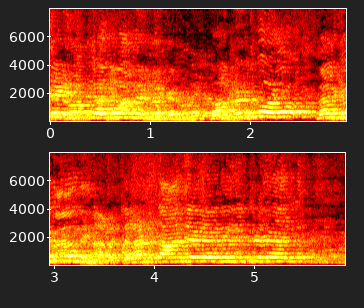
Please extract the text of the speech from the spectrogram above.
ചെയ്തിട്ടില്ലാന്ന് ഡോക്ടറെ പോടോ. വിലങ്ങ്. അല്ലാണ്ട് താൻ ചെയ്തിട്ട് ഞാൻ ഏറ്റുവാങ്ങണോ? ഏഹ്?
